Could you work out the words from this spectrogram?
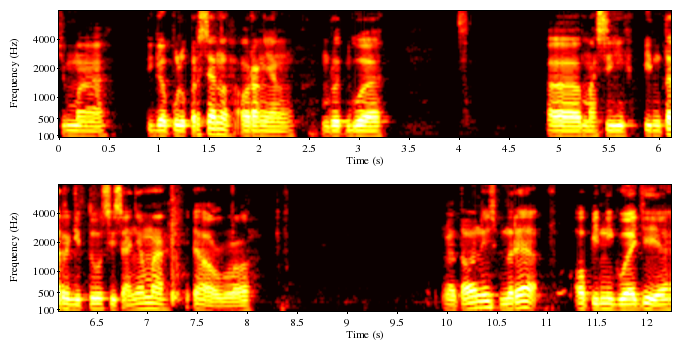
cuma 30% lah orang yang menurut gue uh, masih pinter gitu sisanya mah. Ya Allah. Nggak tahu nih sebenarnya opini gue aja ya.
